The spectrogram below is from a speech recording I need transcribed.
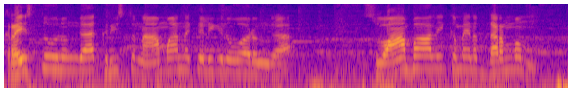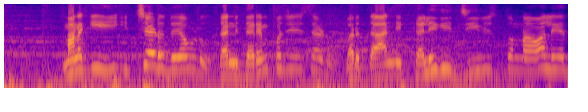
క్రైస్తవులంగా క్రీస్తు నామాన్ని కలిగిన వారుగా స్వాభావికమైన ధర్మం మనకి ఇచ్చాడు దేవుడు దాన్ని ధరింపజేశాడు. మరి దాన్ని కలిగి జీవిస్తున్నావా లేదా?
